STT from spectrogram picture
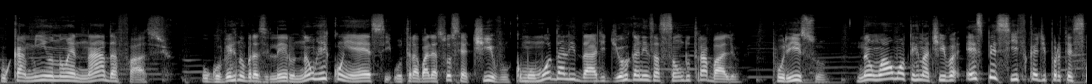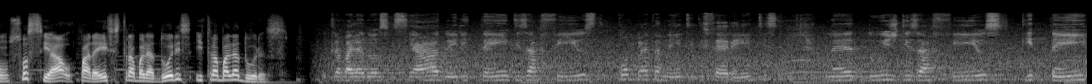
o caminho não é nada fácil. O governo brasileiro não reconhece o trabalho associativo como modalidade de organização do trabalho. Por isso, não há uma alternativa específica de proteção social para esses trabalhadores e trabalhadoras. O trabalhador associado ele tem desafios completamente diferentes né, dos desafios que tem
